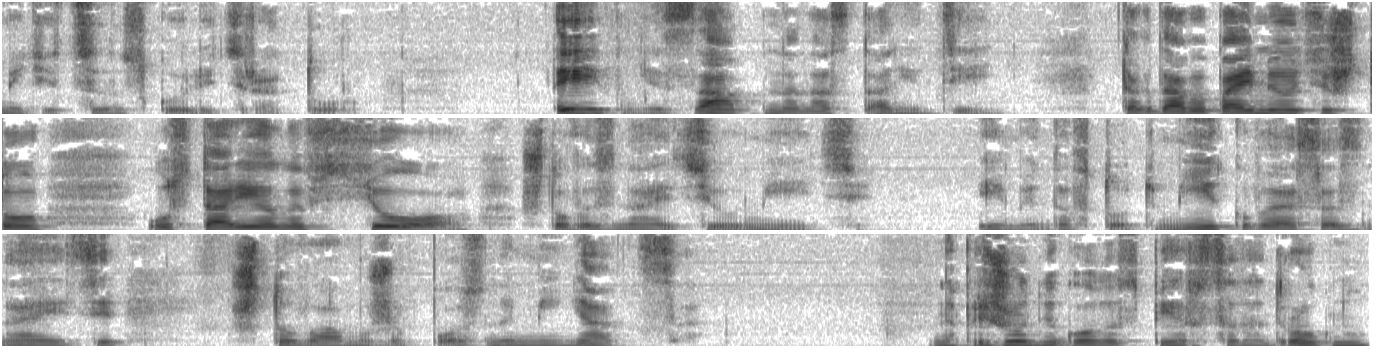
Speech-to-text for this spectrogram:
медицинскую литературу. И внезапно настанет день, когда вы поймете, что устарело все, что вы знаете и умеете. Именно в тот миг вы осознаете, что вам уже поздно меняться. Напряженный голос Персона дрогнул.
